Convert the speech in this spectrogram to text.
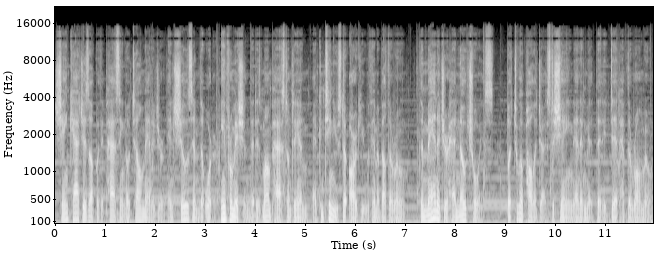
Shane catches up with a passing hotel manager and shows him the order, information that his mom passed on to him and continues to argue with him about the room. The manager had no choice but to apologize to Shane and admit that he did have the wrong room.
